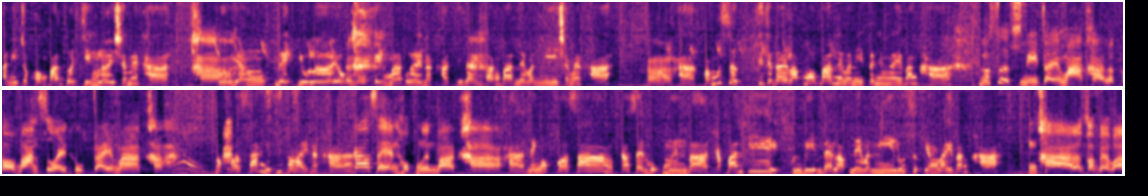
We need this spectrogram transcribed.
อันนี้เจ้าของบ้านตัวจริงเลยใช่ไหมคะ ค่ะ ดูยังเด็กอยู่เลย โอ้โห เก่งมากเลยนะคะ ที่ได้สร้างบ้านในวันนี้ใช่ไหมคะ ค่ะค่ะ ความรู้สึกที่จะได้รับมอบบ้านในวันนี้เป็นยังไงบ้างคะรู้สึกดีใจมากค่ะ แล้วก็บ้านสวยถูกใจมากค่ะงบก่อสร้างอยู่ที่เท่าไหร่นะคะ960,000 บาทค่ะ ค่ะ ในงบก่อสร้าง 960,000 บาท กับบ้านที่คุณบีมได้รับในวันนี้รู้สึกอย่างไรบ้างคะคุ้มค่าแล้วก็แบบว่า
